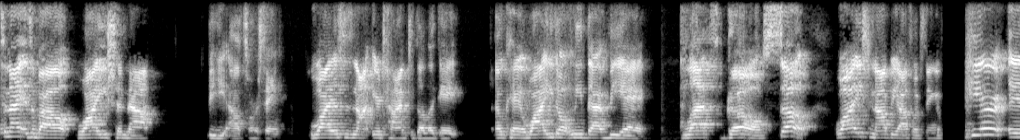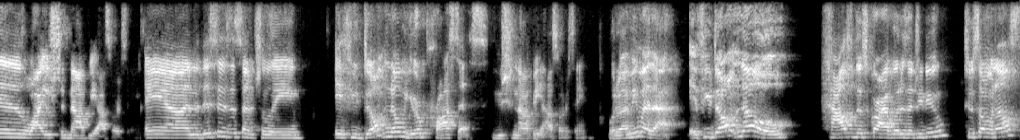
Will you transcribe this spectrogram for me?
Tonight is about why you should not be outsourcing, why this is not your time to delegate. Okay, why you don't need that VA Let's go. So, why you should not be outsourcing. Here is why you should not be outsourcing. And this is essentially if you don't know your process, you should not be outsourcing. What do I mean by that? If you don't know how to describe what is it you do to someone else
